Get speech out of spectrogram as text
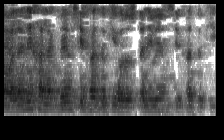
اولنی خلق بیم صفتو کی ورستنی بیم صفتو کی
